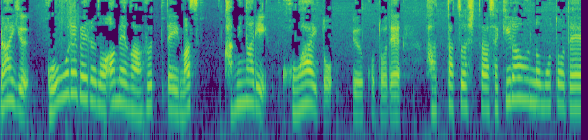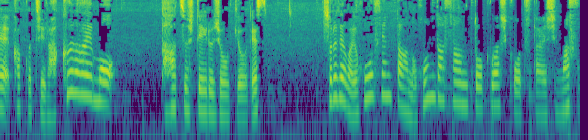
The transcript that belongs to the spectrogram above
雷雨、5レベルの雨が降っています。雷怖いということで、発達した積乱雲の下で各地落雷も多発している状況です。それでは予報センターの本田さんと詳しくお伝えします。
